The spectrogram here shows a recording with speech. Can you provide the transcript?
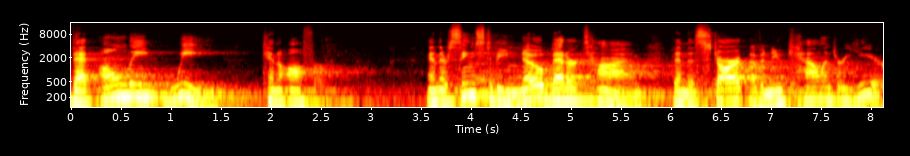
that only we can offer. And there seems to be no better time than the start of a new calendar year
